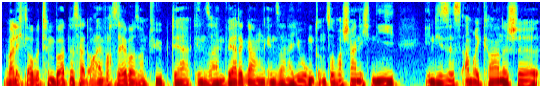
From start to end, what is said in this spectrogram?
Weil ich glaube, Tim Burton ist halt auch einfach selber so ein Typ, der in seinem Werdegang, in seiner Jugend und so wahrscheinlich nie in dieses amerikanische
